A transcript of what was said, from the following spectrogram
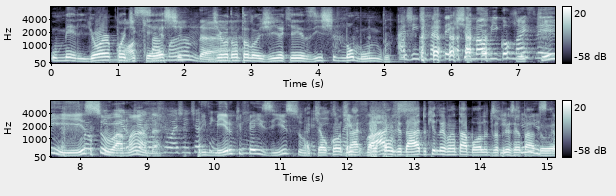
o melhor Nossa, podcast Amanda. de odontologia que existe no mundo. A gente vai ter que chamar o Igor mais que vezes. isso, Foi o primeiro Amanda? Que elogiou a gente assim, Primeiro que fez isso. Aqui é o contrário. vai- É o convidado que levanta a bola dos Que que é isso, apresentadores. eu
